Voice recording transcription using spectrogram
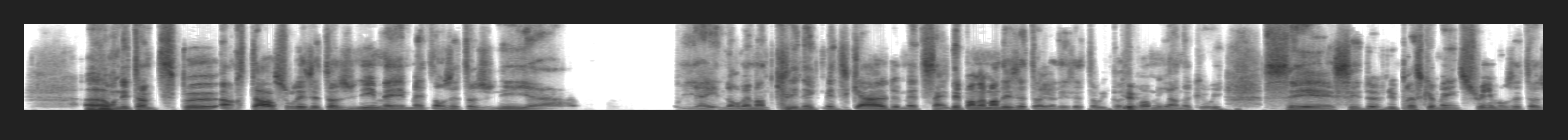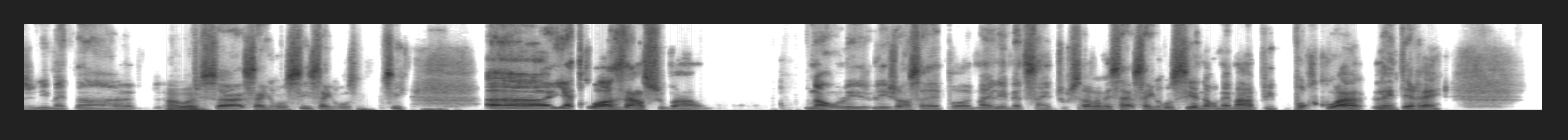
Euh, mm-hmm. on est un petit peu en retard sur les États-Unis, mais maintenant aux États-Unis, il y a il y a énormément de cliniques médicales, de médecins, dépendamment des États. Il y a des États où ils ne peuvent pas, mais il y en a que oui. C'est devenu presque mainstream aux États-Unis maintenant. Euh, ah ouais? ça, ça, grossit, ça grossit. Euh, il y a trois ans, souvent, non, les, les gens ne savaient pas, mais les médecins, tout ça, mais ça, ça grossit énormément. Puis pourquoi l'intérêt?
